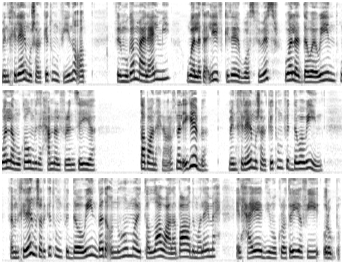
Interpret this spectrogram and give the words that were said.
من خلال مشاركتهم في نقط في المجمع العلمي ولا تأليف كتاب وصف مصر ولا الدواوين ولا مقاومة الحملة الفرنسية. طبعا إحنا عرفنا الإجابة من خلال مشاركتهم في الدواوين. فمن خلال مشاركتهم في الدواوين بدأوا إن هم يطلعوا على بعض ملامح الحياة الديمقراطية في أوروبا.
